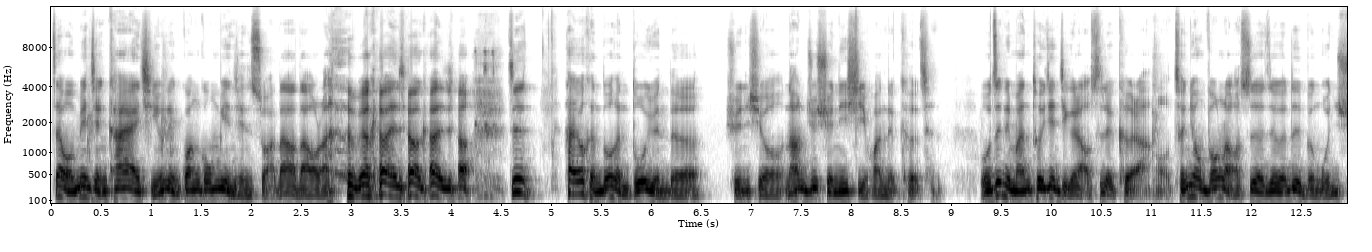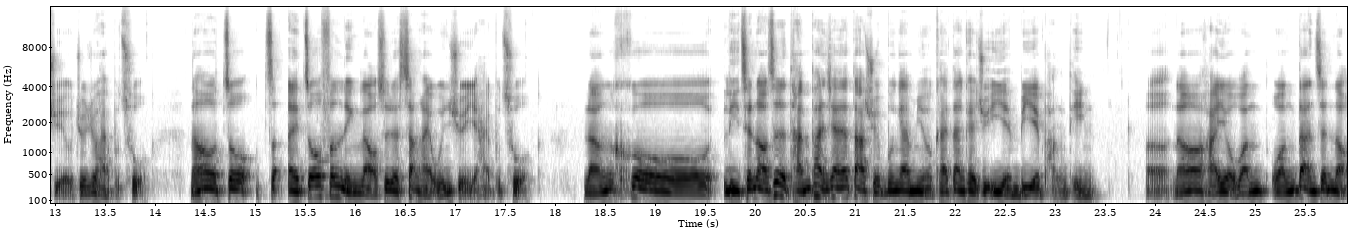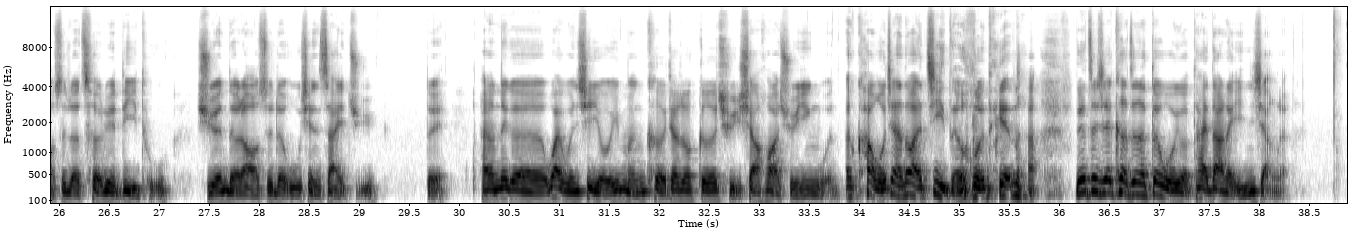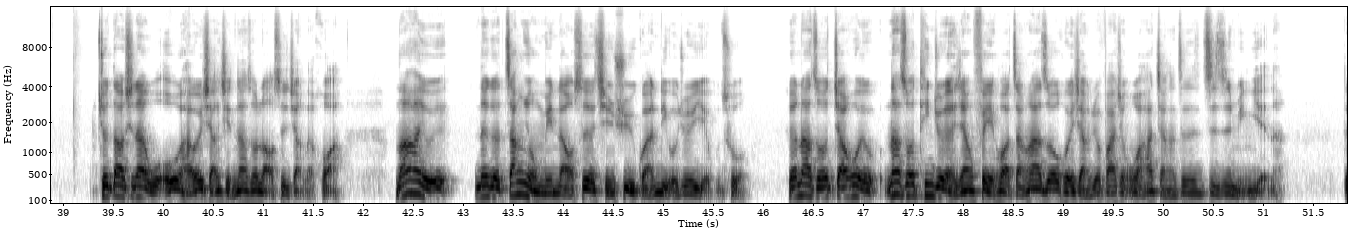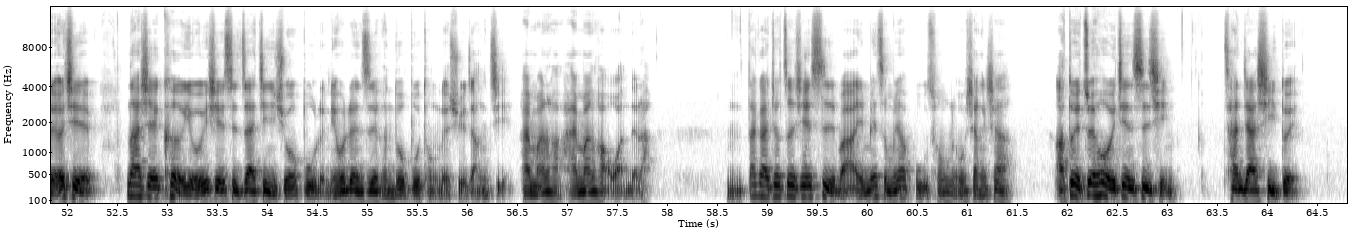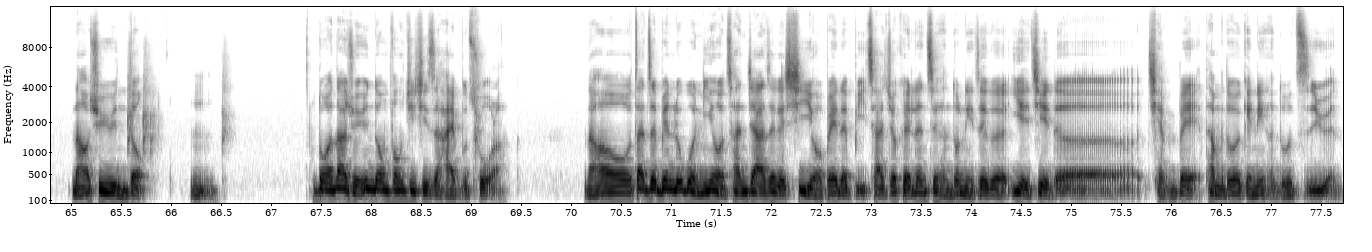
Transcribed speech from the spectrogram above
在我面前开爱情，有点关公面前耍大刀了。不要开玩笑，开玩笑，就是他有很多很多元的选修，然后你就选你喜欢的课程。我这里蛮推荐几个老师的课啦，哦，陈永峰老师的这个日本文学，我觉得就还不错。然后周周哎周芬玲老师的上海文学也还不错。然后李晨老师的谈判，现在大学部应该没有开，但可以去 EMBA 旁听。呃，然后还有王王诞生老师的策略地图，许恩德老师的无限赛局。对，还有那个外文系有一门课叫做歌曲笑话学英文，哎靠，我竟然都还记得，我天哪！因为这些课真的对我有太大的影响了，就到现在我偶尔还会想起那时候老师讲的话。然后还有一那个张永明老师的情绪管理，我觉得也不错。所以那时候教会，那时候听觉得很像废话，长大之后回想就发现，哇，他讲的真是字字名言啊！对，而且那些课有一些是在进修部的，你会认识很多不同的学长姐，还蛮好，还蛮好玩的啦。嗯，大概就这些事吧，也没什么要补充的。我想一下啊，对，最后一件事情，参加系队，然后去运动。嗯，东莞大学运动风气其实还不错啦。然后在这边，如果你有参加这个系友杯的比赛，就可以认识很多你这个业界的前辈，他们都会给你很多资源。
